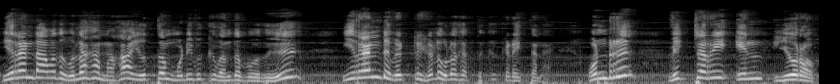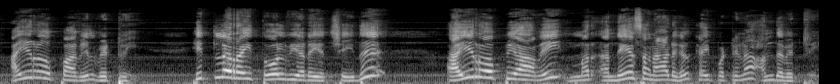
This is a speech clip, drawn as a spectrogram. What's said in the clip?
இரண்டாவது உலக மகா யுத்தம் முடிவுக்கு வந்தபோது இரண்டு வெற்றிகள் உலகத்துக்கு கிடைத்தன. ஒன்று விக்டரி இன் யூரோப் ஐரோப்பாவில் வெற்றி. ஹிட்லரை தோல்வியடையச் செய்து ஐரோப்பியாவை மர் நேச நாடுகள் கைப்பற்றின அந்த வெற்றி.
